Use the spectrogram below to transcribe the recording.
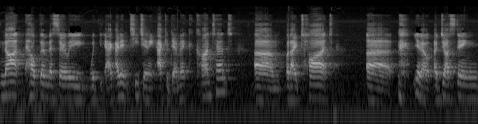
not help them necessarily with the. I didn't teach any academic content, um, but I taught uh, you know, adjusting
